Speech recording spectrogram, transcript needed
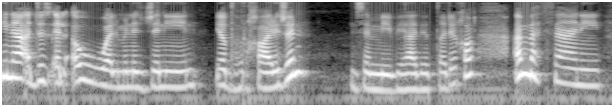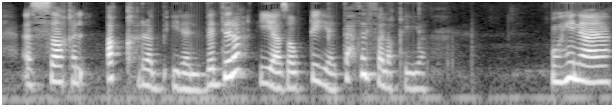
هنا الجزء الأول من الجنين يظهر خارجا. نسميه بهذه الطريقة. أما الثاني الساق الأقرب إلى البذرة هي زوقية تحت الفلقية. وهنا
